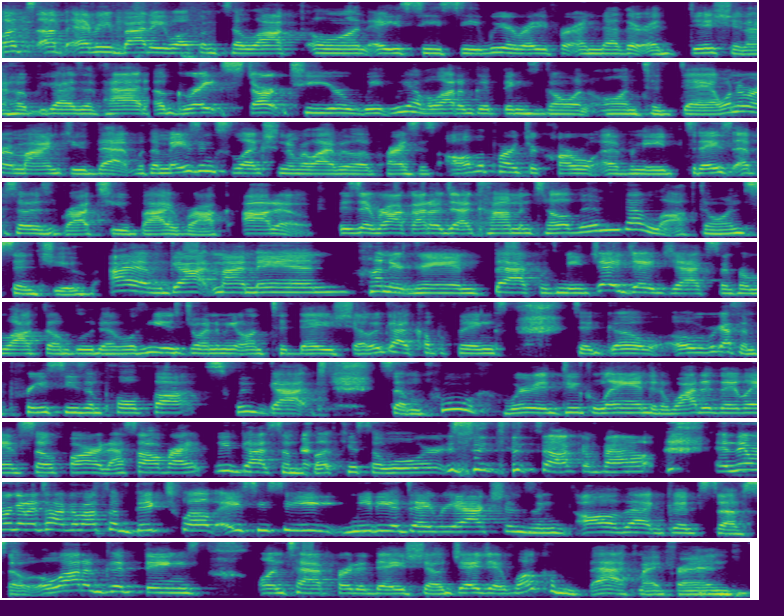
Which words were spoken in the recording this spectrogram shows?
What's up, everybody? Welcome to Locked On ACC. We are ready for another edition. I hope you guys have had a great start to your week. We have a lot of good things going on today. I want to remind you that with amazing selection and reliable low prices, all the parts your car will ever need, today's episode is brought to you by Rock Auto. Visit rockauto.com and tell them that Locked On sent you. I have got my man, 100 grand, back with me, JJ Jackson from Locked On Blue Devils. He is joining me on today's show. We got a couple things to go over. We got some preseason poll thoughts. We've got some whew, where did Duke land and why did they land so far? That's all right. We've got some Butkus Awards to talk about. And then we're going to talk about some Big 12 ACC Media Day reactions and all of that good stuff. So, a lot of good things on tap for today's show. JJ, welcome back, my friend.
